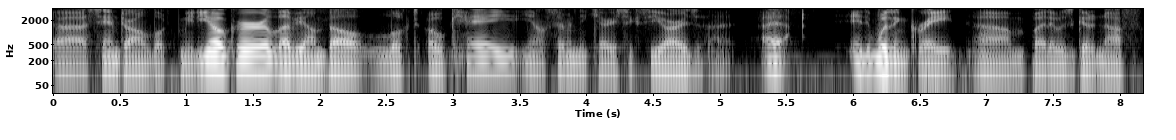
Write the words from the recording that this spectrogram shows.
uh, Sam Darnold looked mediocre. Le'Veon Bell looked okay. You know, 70 carries, 60 yards. I, I it wasn't great, um, but it was good enough.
